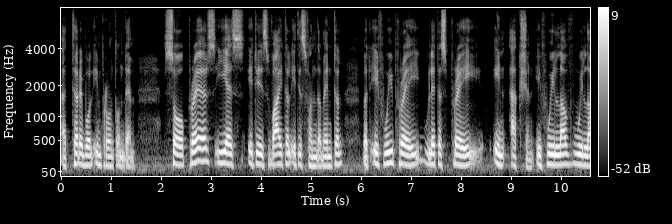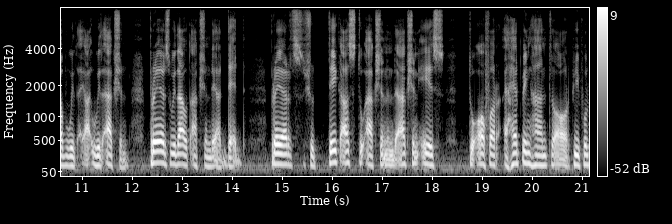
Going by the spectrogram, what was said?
a terrible imprint on them. So prayers, yes, it is vital, it is fundamental. But if we pray, let us pray in action. If we love, we love with, uh, with action. Prayers without action, they are dead. Prayers should take us to action, and the action is to offer a helping hand to our people,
